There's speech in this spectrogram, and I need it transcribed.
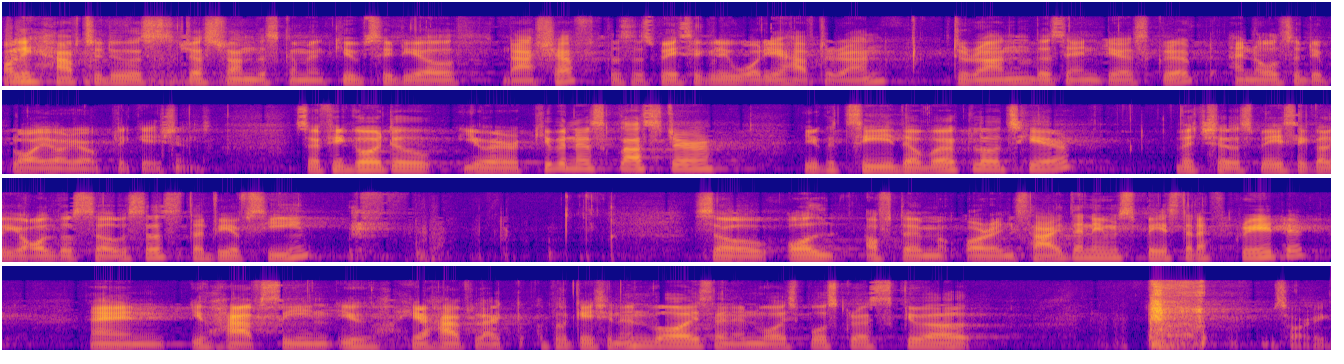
all you have to do is just run this command, kubectl f. This is basically what you have to run to run this entire script and also deploy all your applications. So if you go to your Kubernetes cluster, you could see the workloads here, which is basically all the services that we have seen. So all of them are inside the namespace that I've created. And you have seen, you, you have like application invoice and invoice PostgreSQL. sorry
